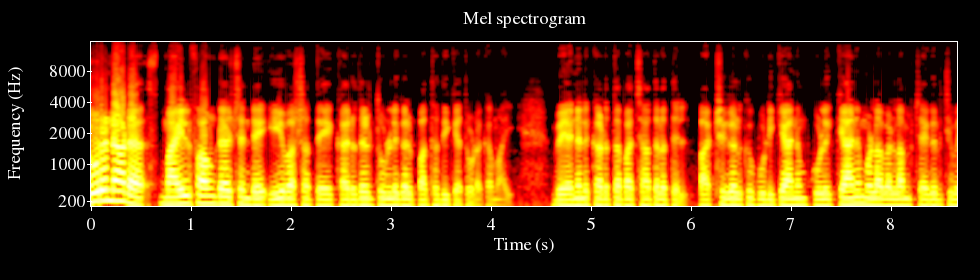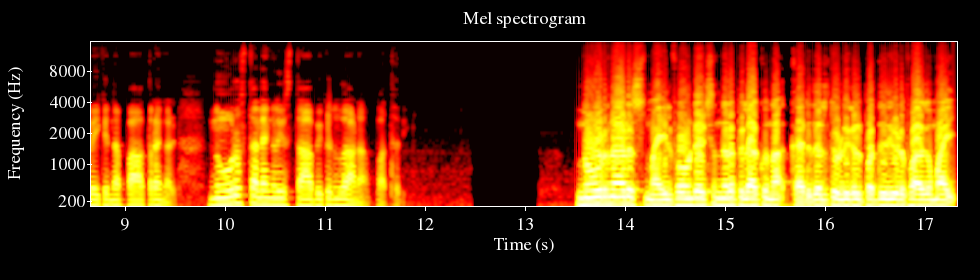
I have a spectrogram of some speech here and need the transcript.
നൂറനാട് സ്മൈൽ ഫൗണ്ടേഷന്റെ ഈ വർഷത്തെ കരുതൽ തുള്ളികൾ പദ്ധതിക്ക് തുടക്കമായി. വേനൽ കടുത്ത പശ്ചാത്തലത്തിൽ പക്ഷികൾക്ക് കുടിക്കാനും കുളിക്കാനുമുള്ള വെള്ളം ശേഖരിച്ചു വയ്ക്കുന്ന പാത്രങ്ങൾ നൂറ് സ്ഥലങ്ങളിൽ സ്ഥാപിക്കുന്നതാണ് പദ്ധതി. നൂറിനാട് സ്മൈൽ ഫൗണ്ടേഷൻ നടപ്പിലാക്കുന്ന കരുതൽ തുള്ളികൾ പദ്ധതിയുടെ ഭാഗമായി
